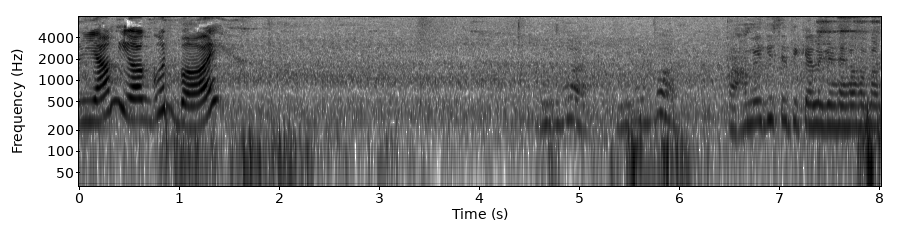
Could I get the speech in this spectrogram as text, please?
রিয়াম ইউ আর গুড বয় আমি দিছে দিকে লাগে আমার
